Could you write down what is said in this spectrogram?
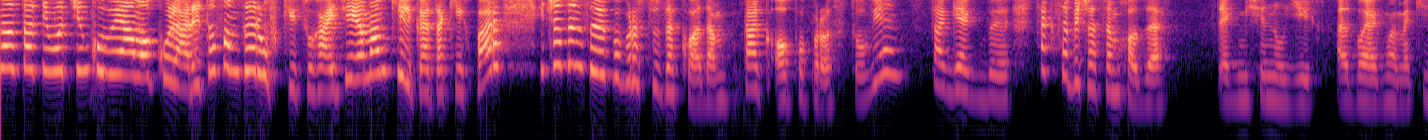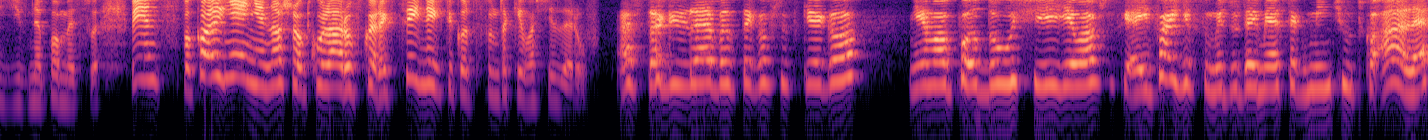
na ostatnim odcinku miałam okulary? To są zerówki, słuchajcie, ja mam kilka takich par i czasem sobie po prostu zakładam. Tak o, po prostu, więc tak jakby, tak sobie czasem chodzę jak mi się nudzi, albo jak mam jakieś dziwne pomysły. Więc spokojnie, nie noszę okularów korekcyjnych, tylko to są takie właśnie zerów. Aż tak źle bez tego wszystkiego? Nie ma podusi, nie ma wszystkiego. Ej, fajnie w sumie tutaj miałaś tak mięciutko, ale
